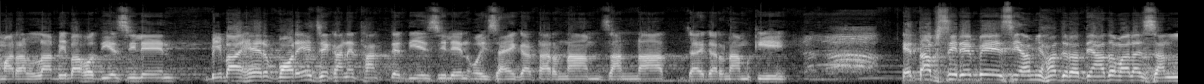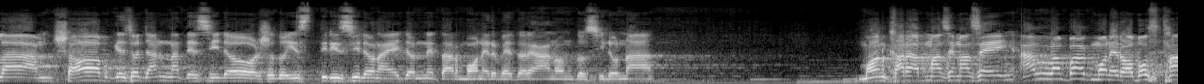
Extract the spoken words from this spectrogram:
আমার আল্লাহ বিবাহ দিয়েছিলেন। বিবাহের পরে যেখানে থাকতে দিয়েছিলেন, ওই জায়গাটার নাম জান্নাত। জায়গার নাম কি? আমি হজরতে আদম সব কিছু জান্নাতে ছিল, শুধু স্ত্রী ছিল না এই জন্য তার মনের ভেতরে আনন্দ ছিল না। মন খারাপ মাঝে মাঝে আল্লাহ পাক মনের অবস্থা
